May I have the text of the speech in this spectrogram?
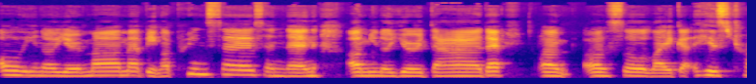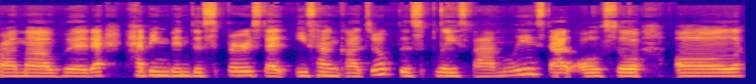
oh, you know, your mom being a princess and then, um, you know, your dad um, also like his trauma with having been dispersed at Isan Gajok, displaced families, that also all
